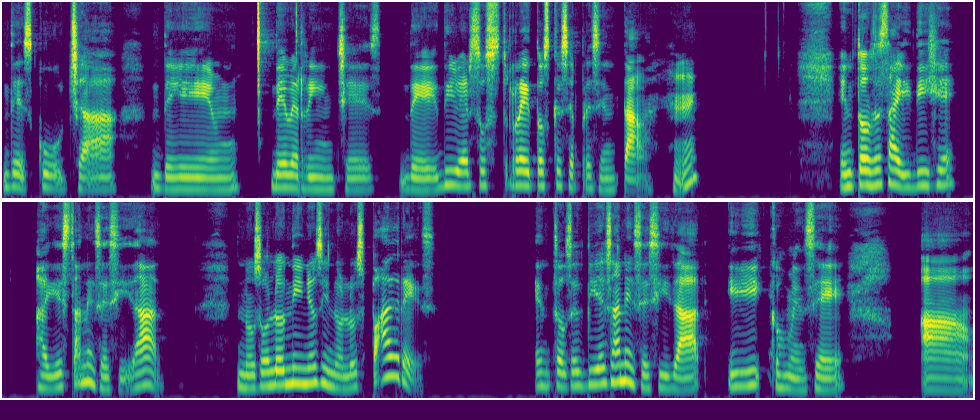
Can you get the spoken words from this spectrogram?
de escucha, de, berrinches, de diversos retos que se presentaban. Entonces ahí dije, hay esta necesidad. No son los niños, sino los padres. Entonces vi esa necesidad y comencé a,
